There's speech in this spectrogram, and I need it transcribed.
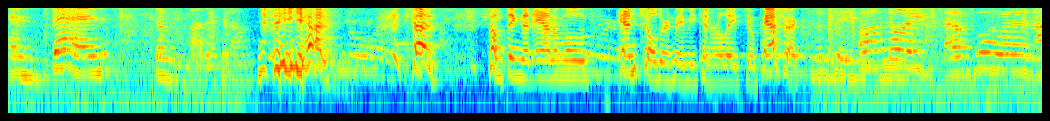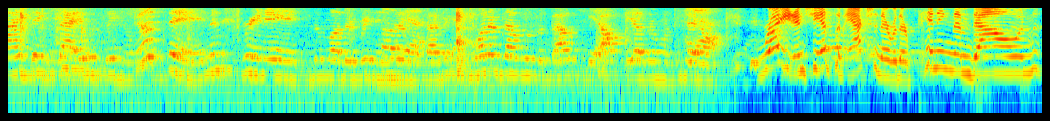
and then the mother comes. yes. Yes. Something that animals and children maybe can relate to. Patrick. Okay. Unlike Evelyn, I think that it was a good thing bringing the mother bringing Oh, them yeah, inside yeah. because one of them was about to Yeah. chop the other one's head Yeah. off. Right, and she had some action there where they're pinning them down.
